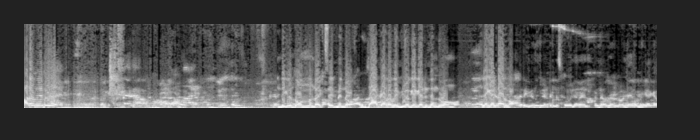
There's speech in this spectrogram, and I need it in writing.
പടം എന്തെങ്കിലും തോന്നുന്നുണ്ടോ? എക്സൈറ്റ്മെന്റോ അവിടുത്തെ ആൾക്കാരുടെ റിവ്യൂ ഒക്കെ കേട്ടിട്ട് എന്ത് തോന്നുന്നു? അല്ലെ കേട്ടായിരുന്നോ? റിവ്യൂ ഒന്നും കേട്ടില്ല സ്പോയിലർ ഒന്നും കേൾക്കാൻ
